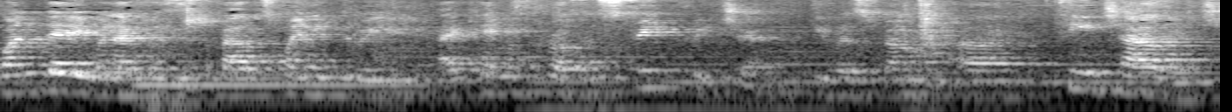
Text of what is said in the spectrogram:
One day when I was about 23, I came across a street preacher. He was from Teen Challenge.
